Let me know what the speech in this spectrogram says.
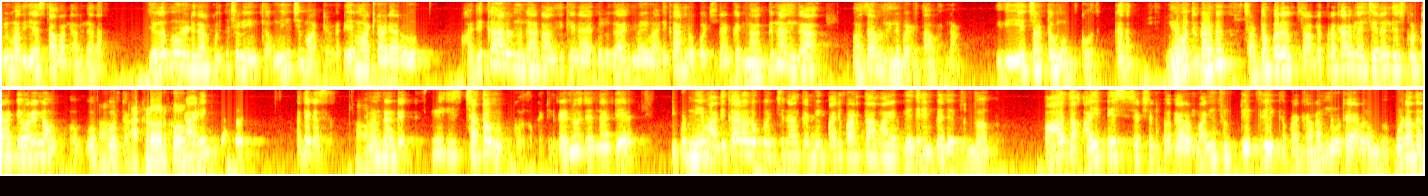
మేము అది చేస్తామన్నారు కదా. జగన్మోహన్ రెడ్డి గారు కొంచెం ఇంకా మించి మాట్లాడారు. ఏం మాట్లాడారు? అధికారులుగా రాజకీయ నాయకులు కానీ మేము అధికారంలోకి వచ్చినాక నగ్నంగా బజారు నిలబెడతామన్నాడు ఇది ఏ చట్టం ఒప్పుకోదు కదా? ఏమంటున్నా చట్ట చట్ట ప్రకారం మేము చర్యలు తీసుకుంటా అంటే ఎవరైనా ఒప్- ఒప్పుకుంటారు. అక్కడ వరకు. కానీ అంతే కదా సార్. ఏమంటే ఈ చట్టం ఒప్పుకోదు ఒకటి. రెండోది ఏంటంటే ఇప్పుడు మేము అధికారంలోకి వచ్చినాక మేము పని పడతామనే బెదిరింపు ఏదైతుందో పాత ఐపీఎస్ సెక్షన్ ప్రకారం వన్ ఫిఫ్టీ త్రీ ప్రకారం నూట యాభై మూడు వందల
